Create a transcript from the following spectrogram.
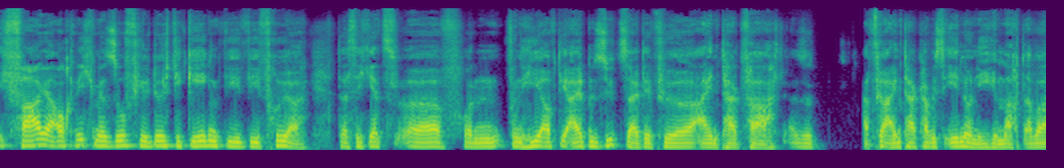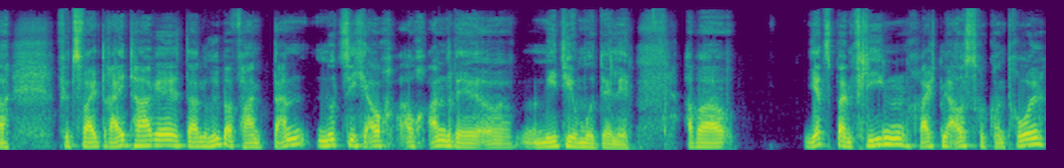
ich fahre ja auch nicht mehr so viel durch die Gegend wie, wie früher, dass ich jetzt äh, von, von hier auf die Alpen-Südseite für einen Tag fahre. Also für einen Tag habe ich es eh noch nie gemacht, aber für zwei, drei Tage dann rüberfahren, dann nutze ich auch, auch andere äh, Meteomodelle. Aber jetzt beim Fliegen reicht mir Ausdruck Control.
